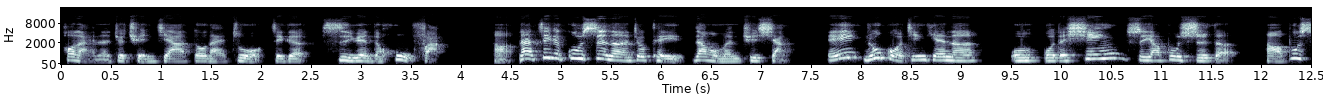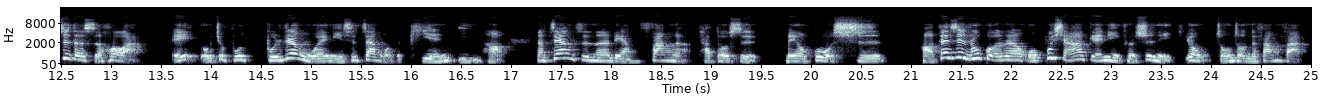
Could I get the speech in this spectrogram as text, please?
后来呢，就全家都来做这个寺院的护法。啊，那这个故事呢，就可以让我们去想：哎，如果今天呢，我我的心是要布施的啊，布施的时候啊。诶，我就不不认为你是占我的便宜哈，那这样子呢，两方啊，他都是没有过失，好，但是如果呢，我不想要给你，可是你用种种的方法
